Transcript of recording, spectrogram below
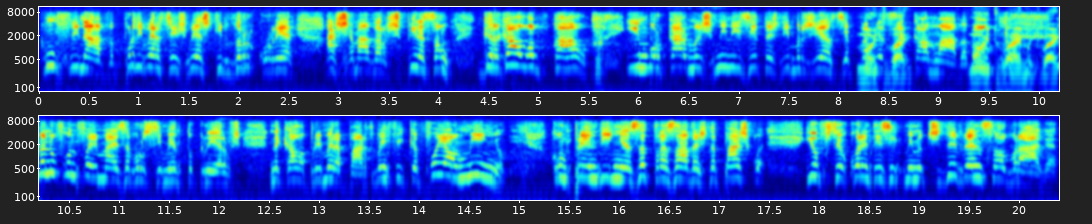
que me finava. Por diversas vezes tive de recorrer à chamada respiração gargalo-vocal e emborcar umas minisitas de emergência para Muito ver bem. se acalmava. Muito bem, muito bem. Mas no fundo foi mais aborrecimento do que nervos naquela primeira parte. O Benfica foi ao Minho com prendinhas atrasadas da Páscoa e ofereceu 45 minutos de avanço ao Braga.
